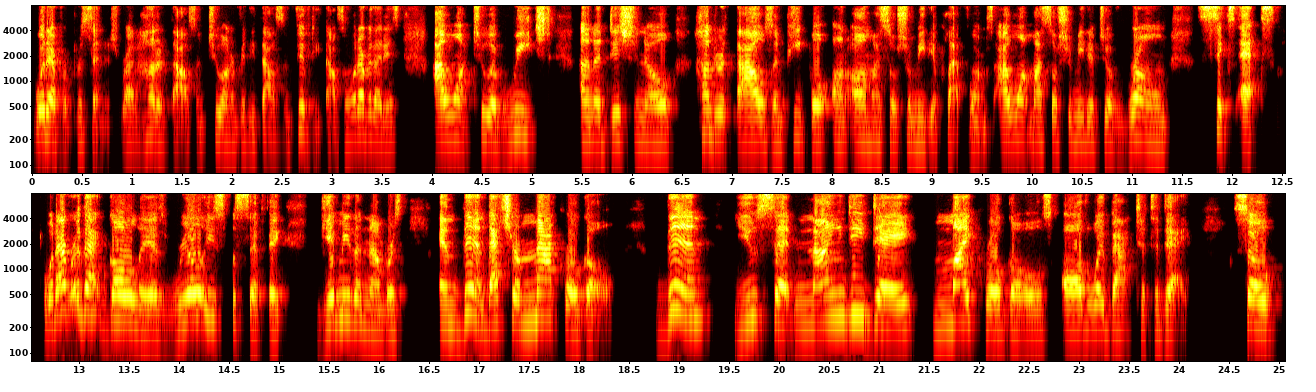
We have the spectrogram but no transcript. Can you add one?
whatever percentage, right? 100,000, 250,000, 50,000, whatever that is. I want to have reached an additional 100,000 people on all my social media platforms. I want my social media to have grown 6x. Whatever that goal is, really specific, give me the numbers. And then that's your macro goal. Then you set 90 day micro goals all the way back to today. So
